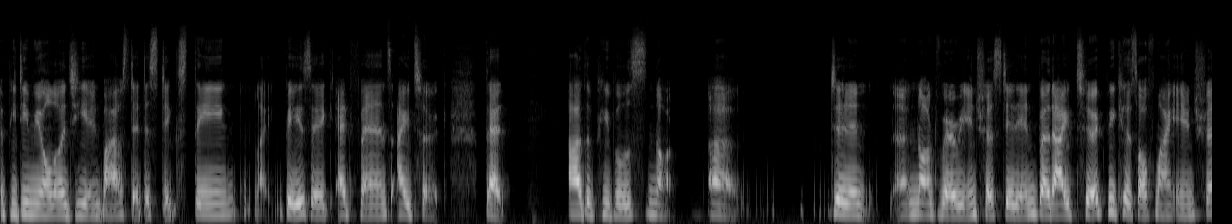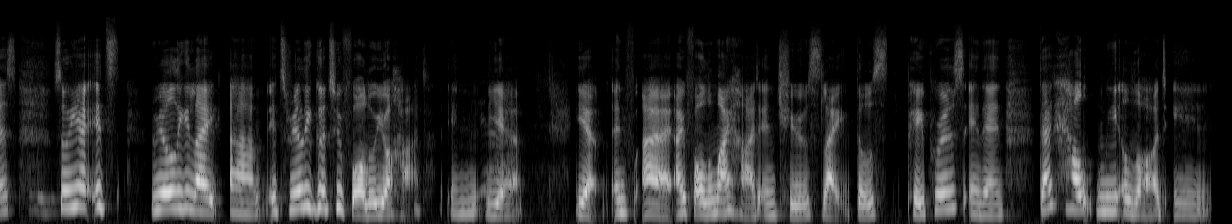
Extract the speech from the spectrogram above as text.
epidemiology and biostatistics thing, like basic, advanced. I took that other people's not uh, didn't uh, not very interested in, but I took because of my interest. Mm-hmm. So yeah, it's really like um, it's really good to follow your heart. And yeah. yeah yeah and I, I follow my heart and choose like those papers and then that helped me a lot in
